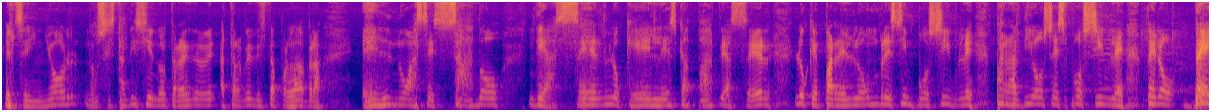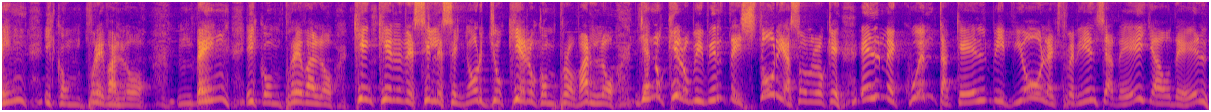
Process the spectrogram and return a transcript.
El Señor nos está diciendo a través, de, a través, de, esta palabra, Él no ha cesado de hacer lo que Él es capaz de hacer, lo que para el hombre es imposible, para Dios es posible. Pero ven y compruébalo, ven y compruébalo. ¿Quién quiere decirle, Señor, yo quiero comprobarlo? Ya no quiero vivir de historias sobre lo que Él me cuenta, que Él vivió la experiencia de ella o de Él.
